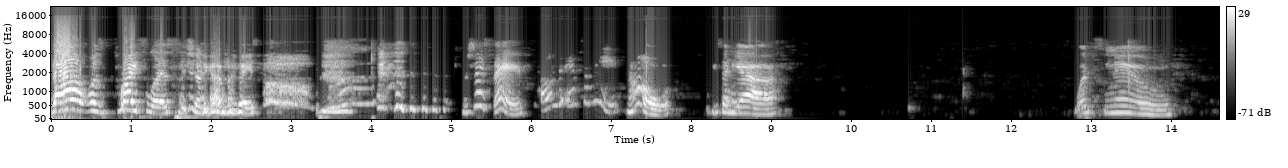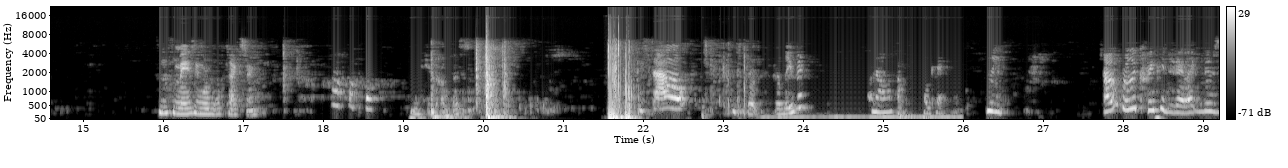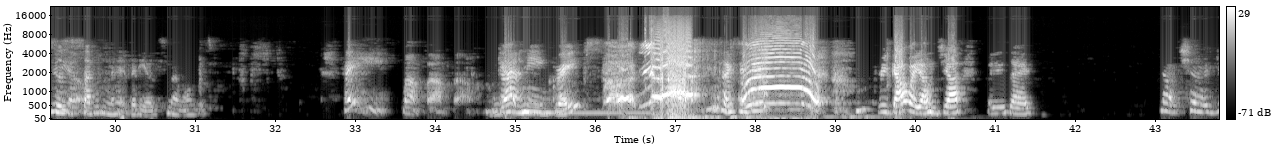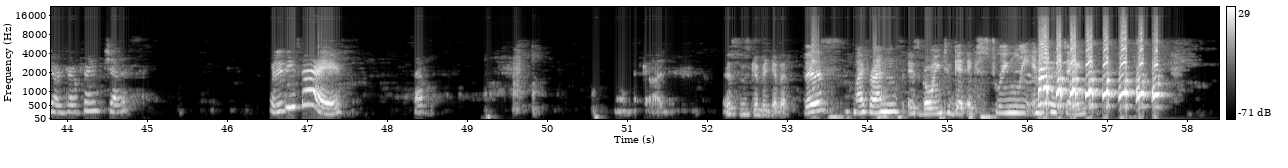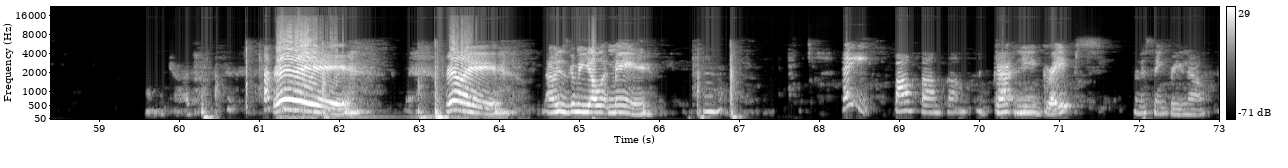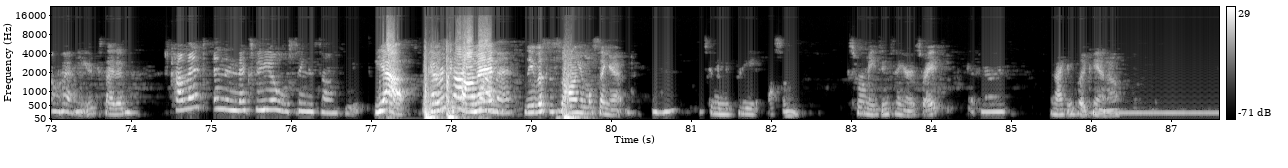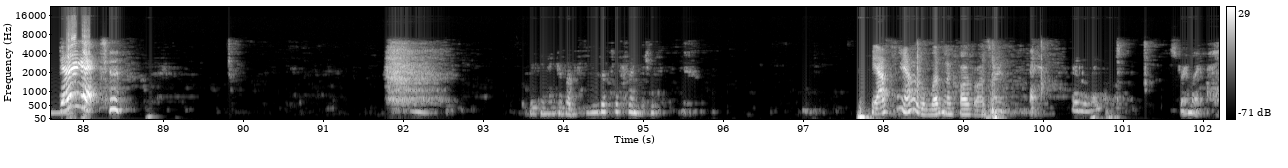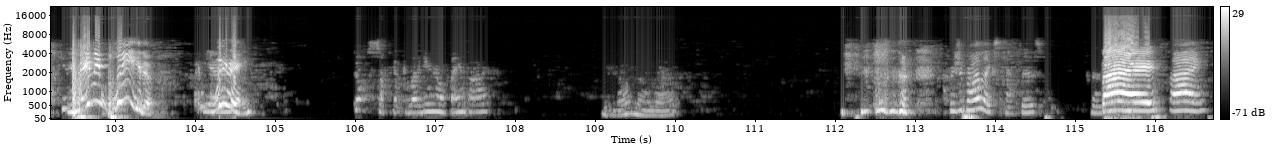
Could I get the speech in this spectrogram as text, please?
That was priceless. I should have gotten my face. what should I say? Tell him to answer me. No. You said yeah. What's new? It's amazing we're both texting. We should cut this. Peace out. We're, we're leaving? No. Okay. Hmm. I was really creepy today, like this This is a seven minute video. This is my longest. Hey! Bum, bum, bum. Got any grapes? yes! Texting you. Freak out, why don't ya? What do you say? No, chill with your girlfriend, jealous. What did he say? Stop. Oh my god. This is gonna get it. This, my friends, is going to get extremely interesting. oh my god. Really? Really? Now he's gonna yell at me. hmm Hey! Bum, bum, bum. Got any grapes? I'm gonna sing for you now. Okay. Are you excited? Comment in the next video, we'll sing a song for you. Yeah. Leave us a comment. comment. Leave us a song and we'll sing it. It's gonna be pretty awesome. Because we're amazing singers, right? Definitely. And I can play piano. Dang it! Beginning of a beautiful friendship. He asked me out at 11 o'clock last night. Really? Extremely. Oh, you made me bleed! I'm Yeah. bleeding! Don't suck at blood, you're no vampire. You don't know that. We should probably like stop this. Bye! Bye.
